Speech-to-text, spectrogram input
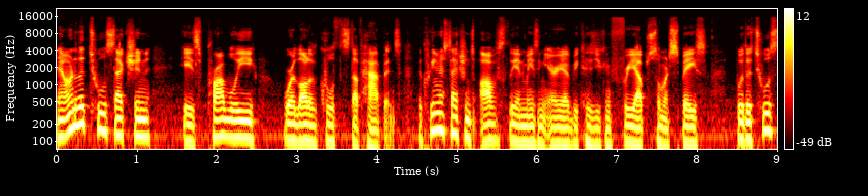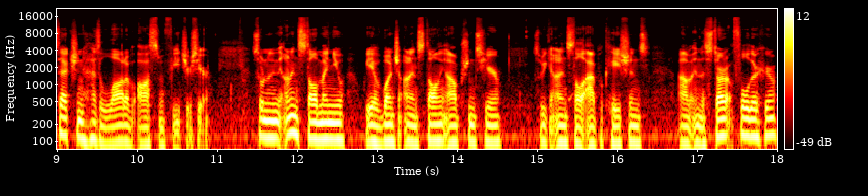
Now under the tools section is probably where a lot of the cool stuff happens. The cleaner section is obviously an amazing area because you can free up so much space, but the tools section has a lot of awesome features here. So in the uninstall menu, we have a bunch of uninstalling options here. So we can uninstall applications. Um, in the startup folder here,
